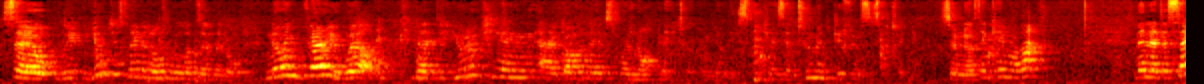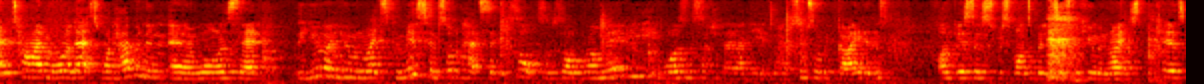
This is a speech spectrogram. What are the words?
So you just make a law, we'll observe the law, knowing very well that the European uh, governments were not going to agree on this because there are too many differences between them. So nothing came of that. Then at the same time, more or less, what happened in, uh, was that the UN Human Rights Commission sort of had second thoughts and thought, well, maybe it wasn't such a bad idea to have some sort of guidance on business responsibilities for human rights because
